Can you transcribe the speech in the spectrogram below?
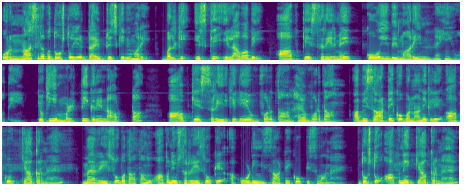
और न सिर्फ़ दोस्तों ये डायबिटीज़ की बीमारी, बल्कि इसके अलावा भी आपके शरीर में कोई बीमारी नहीं होती, क्योंकि ये मल्टीग्रेन आटा आपके शरीर के लिए वरदान है, वरदान। अब इस आटे को बनाने के लिए आपको क्या करना है? मैं रेसो बताता हूँ। आपने उस रेसो के अकॉर्डिंग इस आटे को पिसवाना है। दोस्तों, आपने क्या करना है?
